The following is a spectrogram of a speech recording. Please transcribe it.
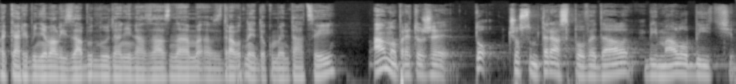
Lekári by nemali zabudnúť ani na záznam zdravotnej dokumentácii. Áno, pretože to, čo som teraz povedal, by malo byť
